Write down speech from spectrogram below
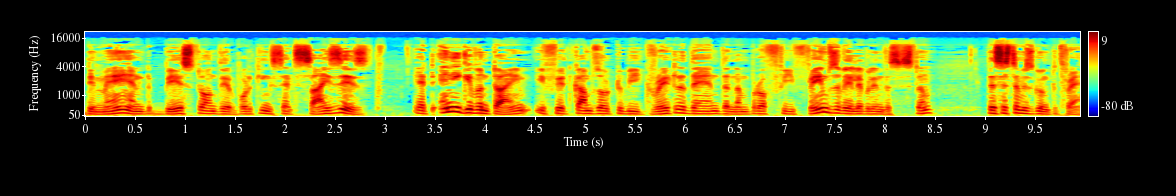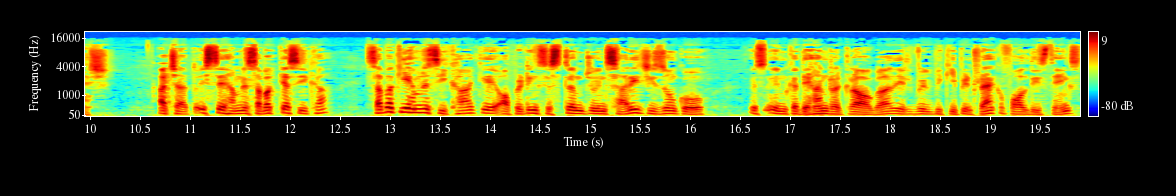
demand based on their working set size at any given time if it comes out to be greater than the number of free frames available in the system the system is going to thrash اچھا تو اس سے ہم نے سبق کیا سیکھا سبق یہ ہم نے سیکھا کہ آپریٹنگ سسٹم جو ان ساری چیزوں کو ان کا دھیان رکھ رہا ہوگا will be keeping track of all these things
